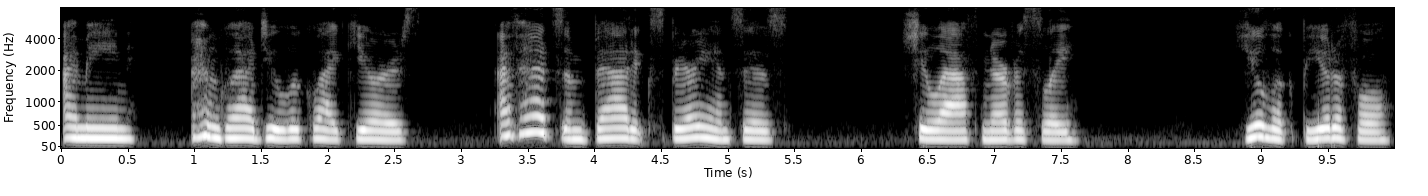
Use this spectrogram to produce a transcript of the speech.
I mean, I'm glad you look like yours. I've had some bad experiences. She laughed nervously. You look beautiful,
